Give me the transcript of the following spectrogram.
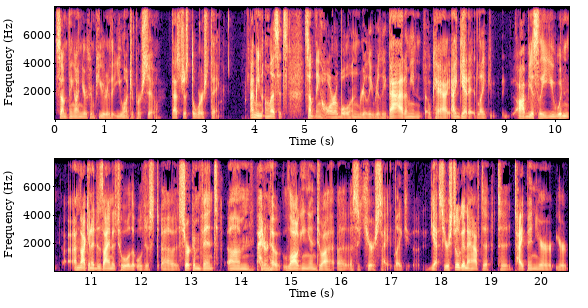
something on your computer that you want to pursue. That's just the worst thing I mean, unless it's something horrible and really, really bad. I mean, okay, I, I get it. Like, obviously, you wouldn't. I'm not going to design a tool that will just uh, circumvent, um, I don't know, logging into a, a, secure site. Like, yes, you're still going to have to to type in your your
